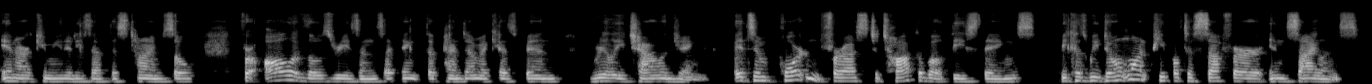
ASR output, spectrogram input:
in our communities at this time. So, for all of those reasons, I think the pandemic has been really challenging. It's important for us to talk about these things because we don't want people to suffer in silence.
